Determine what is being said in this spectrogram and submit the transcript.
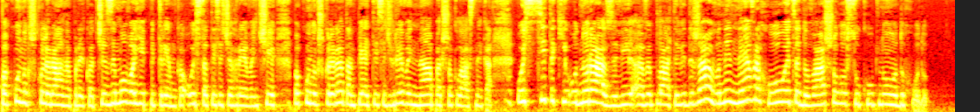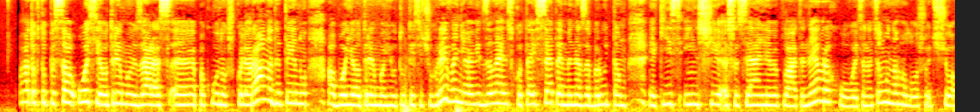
пакунок школяра, наприклад, чи зимова є підтримка, ось 100 тисяч гривень, чи пакунок школяра там 5 тисяч гривень на першокласника. Ось ці такі одноразові е, виплати від держави вони не враховуються до вашого сукупного доходу. Багато хто писав, ось я отримую зараз е, пакунок школяра на дитину, або я отримую ту тисячу гривень е, від Зеленського, та й все, та й мене заберуть там якісь інші соціальні виплати. Не враховується. На цьому наголошують, що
